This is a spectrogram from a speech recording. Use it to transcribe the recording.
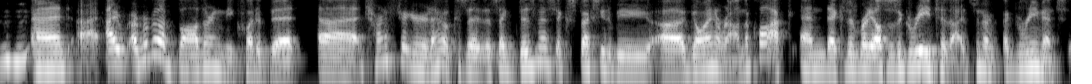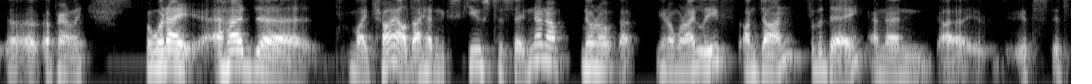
Mm-hmm. And I, I, remember that bothering me quite a bit, uh, trying to figure it out because it's like business expects you to be uh, going around the clock. And because uh, everybody else has agreed to that, it's an agreement, uh, apparently. But when I had uh, my child, I had an excuse to say, no, no, no, no. You know, when I leave, I'm done for the day. And then uh, it's it's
